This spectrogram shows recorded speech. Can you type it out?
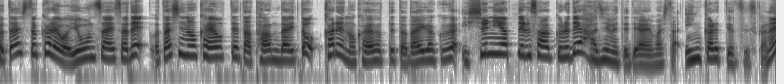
私と彼は4歳差で私の通ってた短大と彼の通ってた大学が一緒にやってるサークルで初めて出会いました。インカレってやつですかね。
